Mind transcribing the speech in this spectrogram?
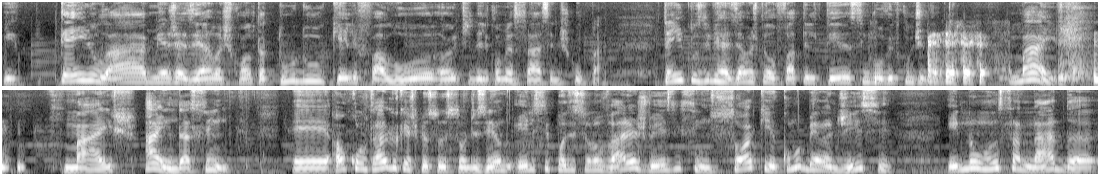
e tenho lá minhas reservas contra tudo que ele falou antes dele começar a se desculpar. Tem inclusive reservas pelo fato dele ter se envolvido com o Digão. mas, mas, ainda assim, é, ao contrário do que as pessoas estão dizendo, ele se posicionou várias vezes sim. Só que, como o Bena disse, ele não lança nada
